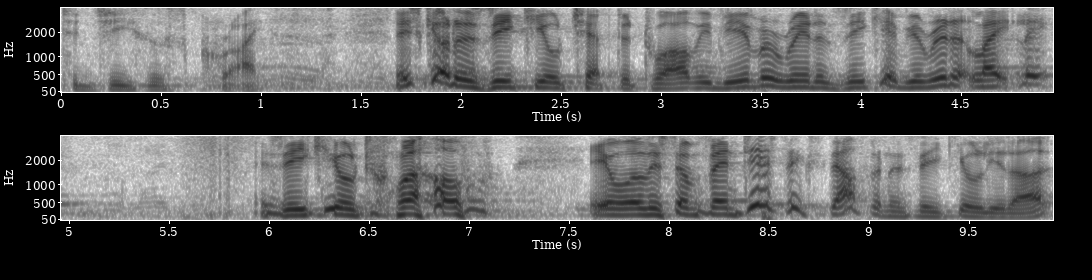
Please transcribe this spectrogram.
to Jesus Christ. Let's go to Ezekiel chapter 12. Have you ever read Ezekiel? Have you read it lately? Ezekiel 12. Yeah, well, there's some fantastic stuff in Ezekiel, you know.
